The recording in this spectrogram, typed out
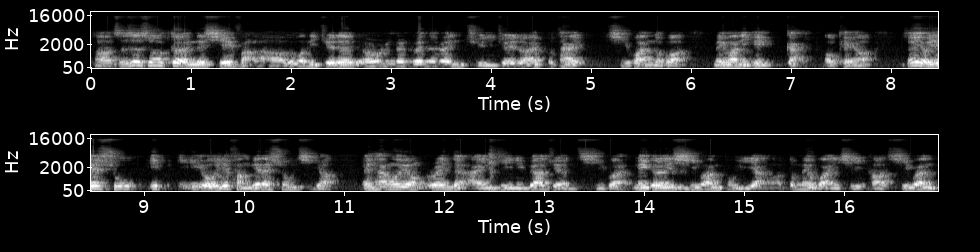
啊只是说个人的写法了啊，如果你觉得 random random range 你觉得说哎不太喜欢的话，没关系你可以改 OK 哈，所以有些书一有些坊间的书籍哈，哎他们会用 random int，你不要觉得很奇怪，每个人习惯不一样哦都没有关系哈，习惯。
